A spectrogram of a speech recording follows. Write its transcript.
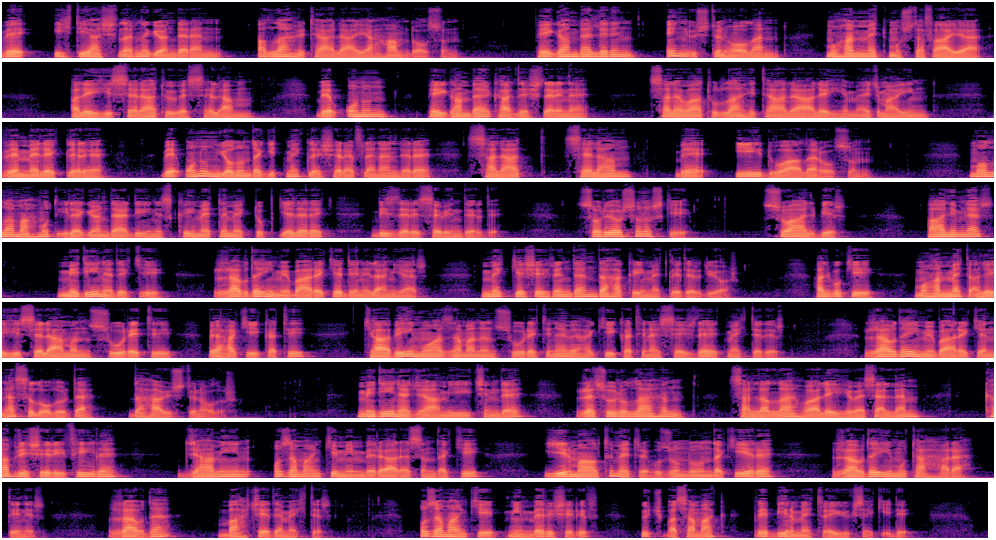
ve ihtiyaçlarını gönderen Allahü Teala'ya hamdolsun. Peygamberlerin en üstünü olan Muhammed Mustafa'ya aleyhisselatu vesselam ve onun peygamber kardeşlerine salavatullahi teala aleyhim ecmaîn ve meleklere ve onun yolunda gitmekle şereflenenlere salat, selam ve iyi dualar olsun. Molla Mahmud ile gönderdiğiniz kıymetli mektup gelerek bizleri sevindirdi. Soruyorsunuz ki, sual 1. Alimler Medine'deki Ravda-i Mübareke denilen yer Mekke şehrinden daha kıymetlidir diyor. Halbuki Muhammed aleyhisselam'ın sureti ve hakikati Kâbe-i Muazzama'nın suretine ve hakikatine secde etmektedir. Ravda-i Mübareke nasıl olur da daha üstün olur? Medine Camii içinde Resulullah'ın sallallahu aleyhi ve sellem kabri şerifi ile caminin o zamanki minberi arasındaki 26 metre uzunluğundaki yere Ravda-i Mutahhara denir. Ravda bahçe demektir. O zamanki minber-i şerif üç basamak ve bir metre yüksek idi.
